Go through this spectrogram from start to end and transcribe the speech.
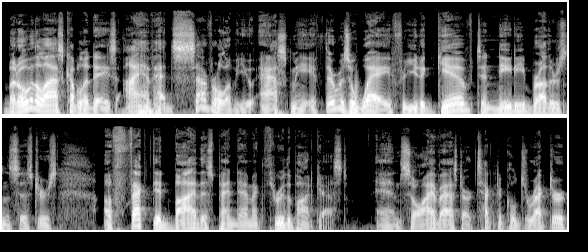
But over the last couple of days, I have had several of you ask me if there was a way for you to give to needy brothers and sisters affected by this pandemic through the podcast. And so I've asked our technical director,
